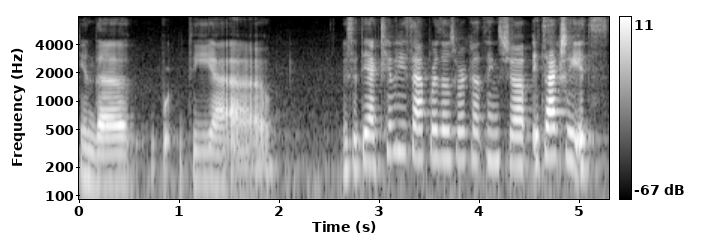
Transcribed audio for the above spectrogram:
in the the uh, is it the Activities app where those workout things show up? It's actually it's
